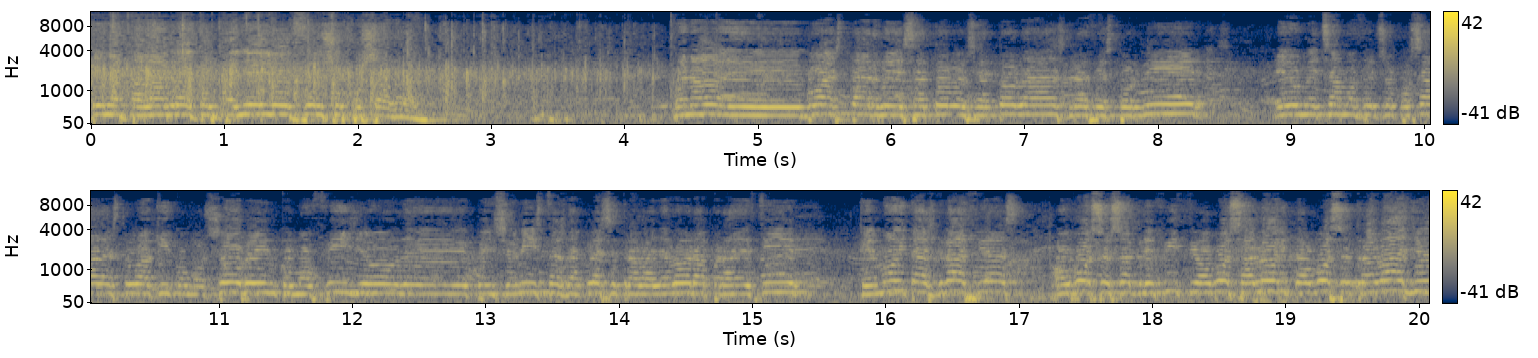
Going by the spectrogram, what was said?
Ten a palabra o compañeiro Celso Posada. Bueno, eh, boas tardes a todos e a todas, gracias por vir. Eu me chamo Celso Posada, estou aquí como xoven, como fillo de pensionistas da clase traballadora para decir que moitas gracias ao vosso sacrificio, ao vosa loita, ao voso traballo,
